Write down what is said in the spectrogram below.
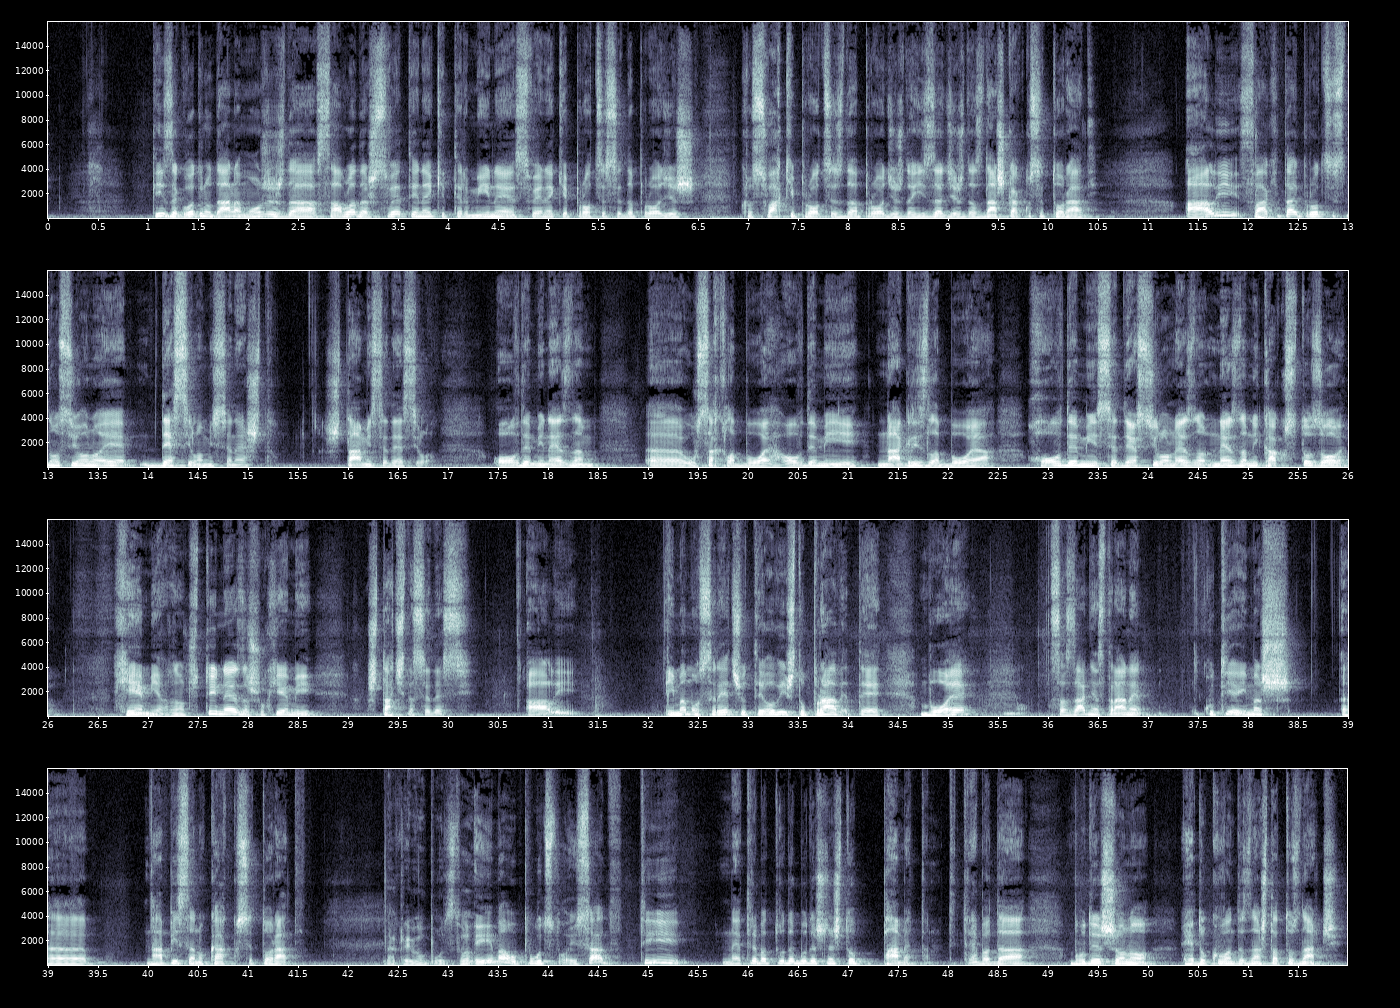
Ti za godinu dana možeš da savladaš sve te neke termine, sve neke procese da prođeš, kroz svaki proces da prođeš, da izađeš, da znaš kako se to radi. Ali svaki taj proces nosi ono, e, desilo mi se nešto. Šta mi se desilo? Ovde mi, ne znam, usahla boja, ovde mi nagrizla boja, ovde mi se desilo, ne znam, ne znam ni kako se to zove. Hemija, znači ti ne znaš u hemiji šta će da se desi. Ali imamo sreću te ovi što prave te boje. Sa zadnje strane kutije imaš e, napisano kako se to radi. Dakle, ima uputstvo. Ima uputstvo i sad ti ne treba tu da budeš nešto pametan. Ti treba da budeš ono edukovan da znaš šta to znači.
